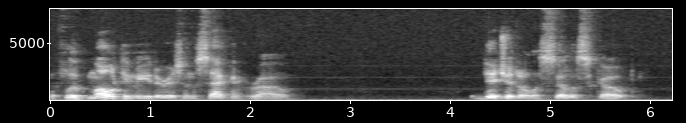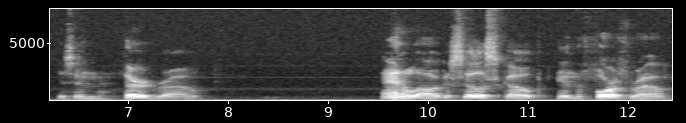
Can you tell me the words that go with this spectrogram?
The Fluke multimeter is in the second row. Digital oscilloscope is in the third row. Analog oscilloscope in the fourth row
